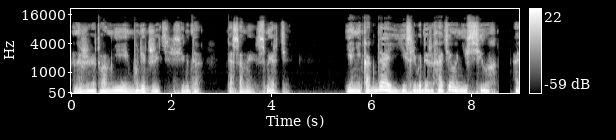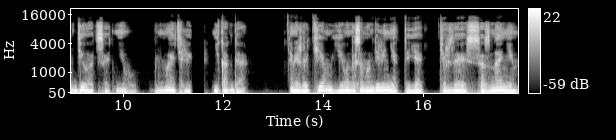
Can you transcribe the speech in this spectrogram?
Она живет во мне и будет жить всегда, до самой смерти. Я никогда, если бы даже хотела, не в силах отделаться от него. Понимаете ли, никогда. А между тем его на самом деле нет, и я терзаюсь сознанием,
